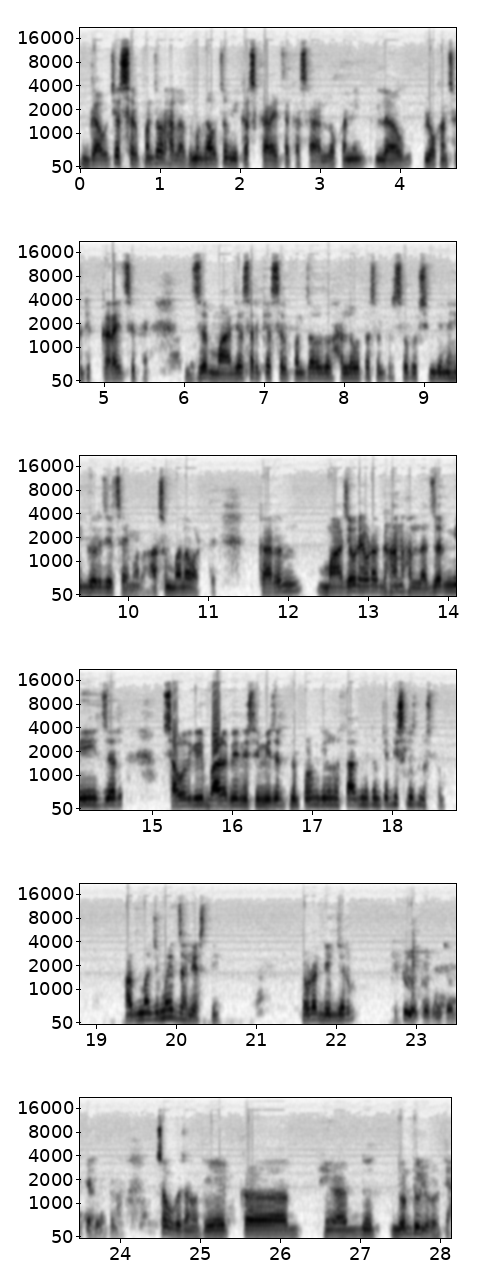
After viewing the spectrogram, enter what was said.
गावच्या सरपंचावर हल्ला तर मग गावचा विकास करायचा कसा? लोकांनी लोकांसाठी करायचं काय? जर माझ्यासारख्या सरपंचावर जर हल्ला होत असेल तर संरक्षण देणं हे गरजेचं आहे मला असं मला वाटतंय. कारण माझ्यावर एवढा घाण हल्ला जर मी जर सावधगिरी बाळगली नसती मी जर तिथं पळून गेलो नसतो आज मी तुमच्या दिसलेच नसतो. आज माझी मयत झाली असती. एवढा डेंजर किती लोक तुमच्यावरती हल्ला केला? चौघ जण होते. एक अं, हे, अं, दो- दोन टू व्हीलर होत्या.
